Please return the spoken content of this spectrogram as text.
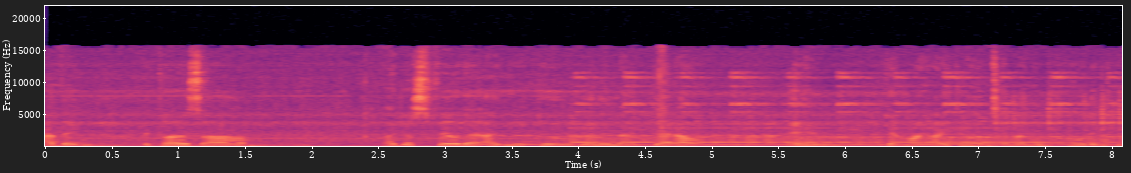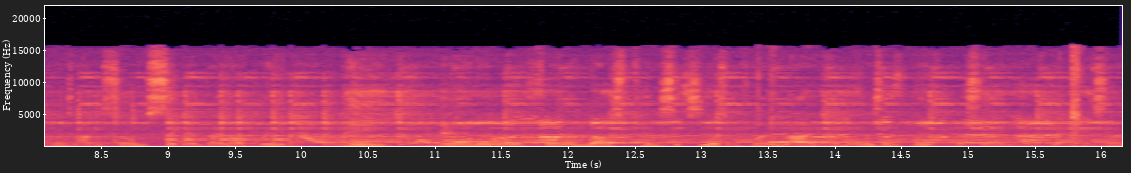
I think because um, I just feel that I need to really like get out and get my items and my new clothing so sick and tired of great pain and you know for the last 26 years of my life I'm always a great person and black person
